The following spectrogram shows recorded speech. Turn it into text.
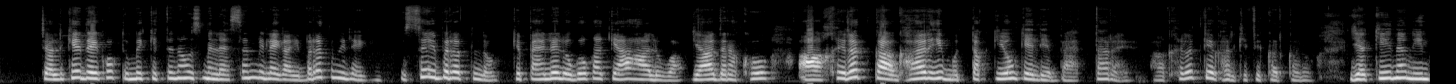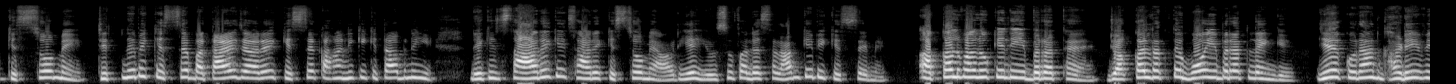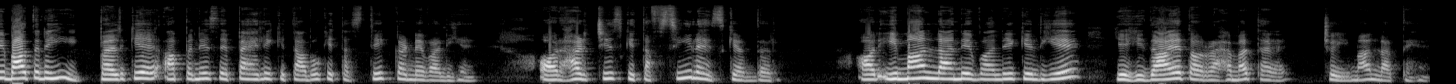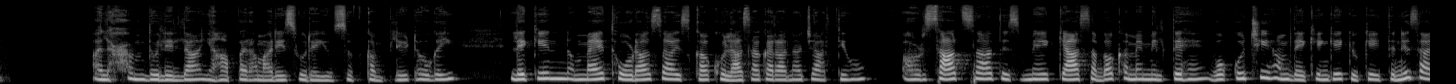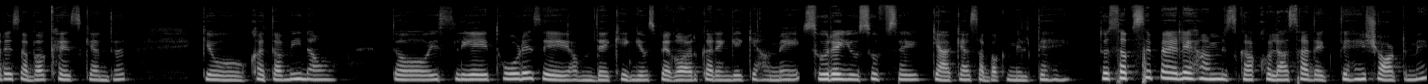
چل کے دیکھو، تمہیں کتنا اس میں لیسن ملے گا، عبرت ملے گی۔ اس سے عبرت لو کہ پہلے لوگوں کا کیا حال ہوا۔ یاد رکھو، آخرت کا گھر ہی متقیوں کے لیے بہتر ہے۔ آخرت کے گھر کی فکر کرو۔ یقیناً ان قصوں میں جتنے بھی قصے بتائے جا رہے، قصے کہانی کی کتاب نہیں ہے، لیکن سارے کے سارے قصوں میں، اور یہ یوسف علیہ السلام کے بھی قصے میں عقل والوں کے لیے عبرت ہے۔ جو عقل رکھتے، وہ عبرت لیں گے۔ یہ قرآن گھڑی ہوئی بات نہیں۔ بلکہ اپنے سے پہلی کتابوں کی تصدیق کرنے والی ہے اور ہر چیز کی تفصیل ہے اس کے اندر۔ اور ایمان لانے والے کے لیے یہ ہدایت اور رحمت ہے جو ایمان لاتے ہیں۔ الحمد للہ یہاں پر ہماری سورہ یوسف کمپلیٹ ہو گئی، لیکن میں تھوڑا سا اس کا خلاصہ کرانا چاہتی ہوں۔ اور ساتھ ساتھ اس میں کیا سبق ہمیں ملتے ہیں وہ کچھ ہی ہم دیکھیں گے، کیونکہ اتنے سارے سبق ہیں اس کے اندر۔ کہ وہ ختم ہی نہ ہو تو اس لیے تھوڑے سے ہم دیکھیں گے، اس پہ غور کریں گے کہ ہمیں سورہ یوسف سے کیا کیا سبق ملتے ہیں۔ تو سب سے پہلے ہم اس کا خلاصہ دیکھتے ہیں شارٹ میں۔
